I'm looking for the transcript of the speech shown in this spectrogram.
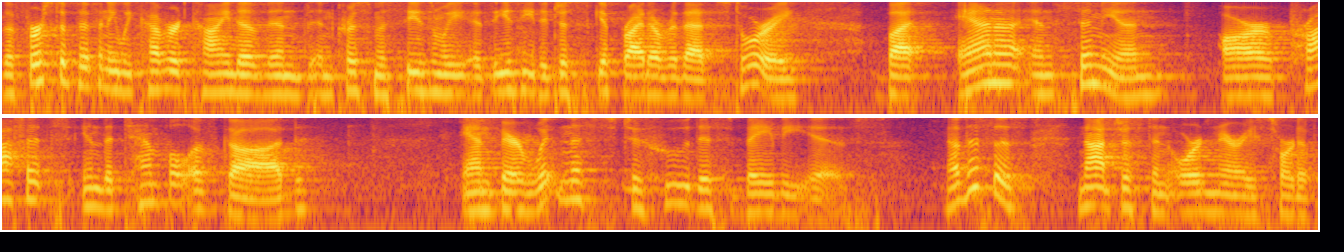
The first epiphany we covered kind of in, in Christmas season. We, it's easy to just skip right over that story. But Anna and Simeon are prophets in the temple of God and bear witness to who this baby is. Now, this is not just an ordinary sort of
